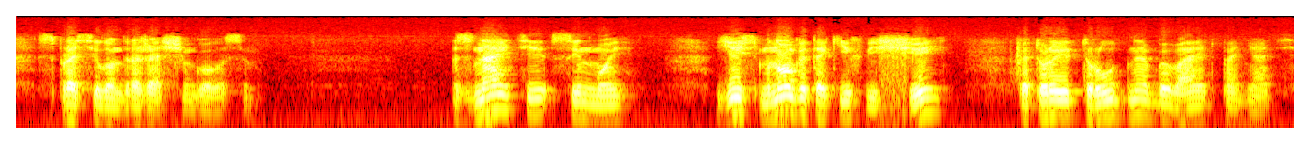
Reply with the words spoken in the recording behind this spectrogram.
— спросил он дрожащим голосом. «Знаете, сын мой, есть много таких вещей, которые трудно бывает понять».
